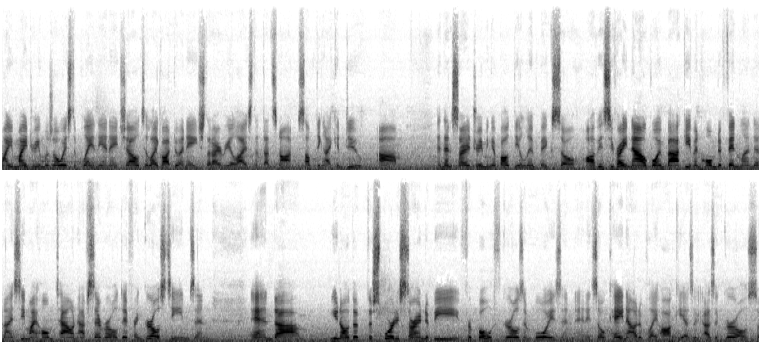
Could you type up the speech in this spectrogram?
my my dream was always to play in the NHL till I got to an age that I realized that that's not something I can do. Um, and then started dreaming about the Olympics. So obviously, right now, going back even home to Finland, and I see my hometown have several different girls teams and and uh, you know the, the sport is starting to be for both girls and boys and, and it's okay now to play hockey as a, as a girl. So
